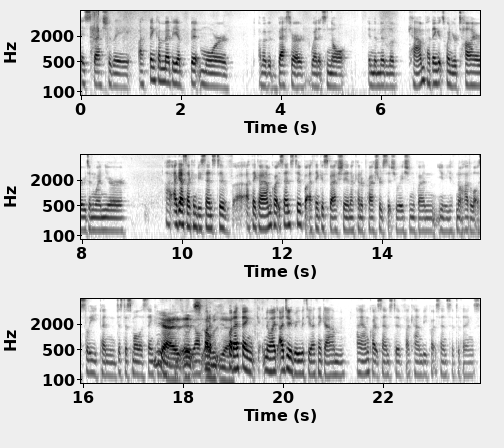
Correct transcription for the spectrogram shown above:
especially I think I'm maybe a bit more I'm a bit better when it's not in the middle of camp. I think it's when you're tired and when you're I guess I can be sensitive. I think I am quite sensitive, but I think especially in a kind of pressured situation when you know you've not had a lot of sleep and just a smallest thing can, Yeah, can throw you it's- off. But, yeah. but I think no, I, I do agree with you. I think I am I am quite sensitive. I can be quite sensitive to things,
